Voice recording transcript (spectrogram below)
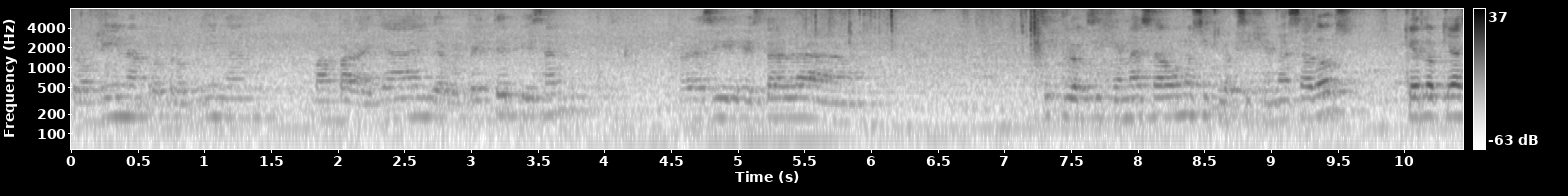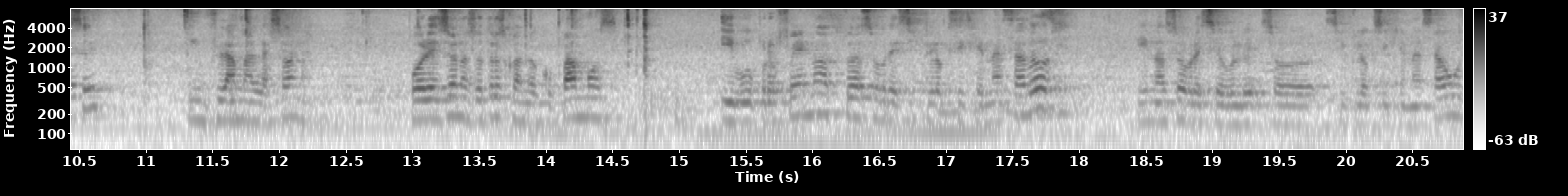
Trombina, protrombina, van para allá y de repente empiezan. Ahora sí, está la ciclooxigenasa 1, ciclooxigenasa 2. ¿Qué es lo que hace? Inflama la zona. Por eso nosotros cuando ocupamos ibuprofeno actúa sobre ciclooxigenasa 2 y no sobre ciclooxigenasa 1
